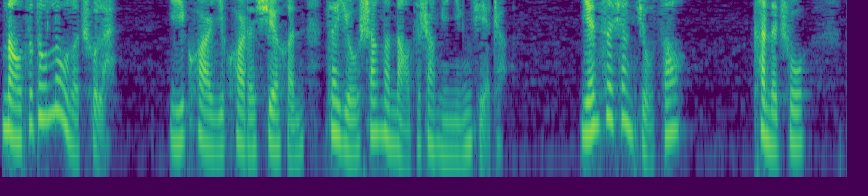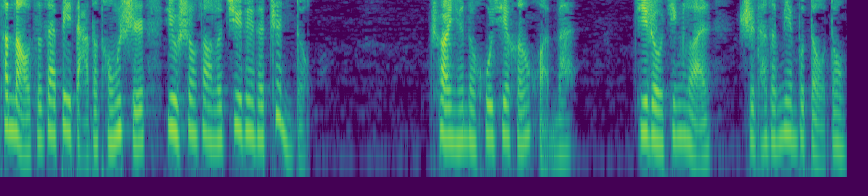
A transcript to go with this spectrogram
脑子都露了出来，一块一块的血痕在有伤的脑子上面凝结着，颜色像酒糟，看得出。他脑子在被打的同时，又受到了剧烈的震动。船员的呼吸很缓慢，肌肉痉挛使他的面部抖动，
